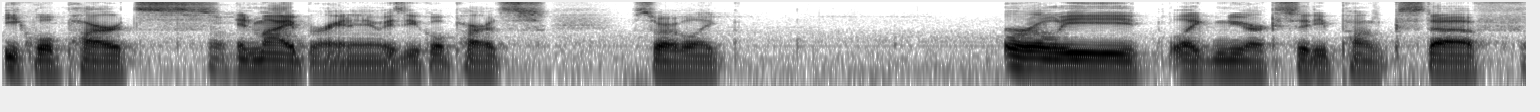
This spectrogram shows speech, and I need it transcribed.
equal parts in my brain anyways equal parts sort of like early like new york city punk stuff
